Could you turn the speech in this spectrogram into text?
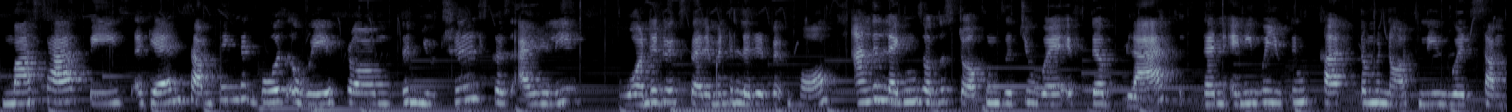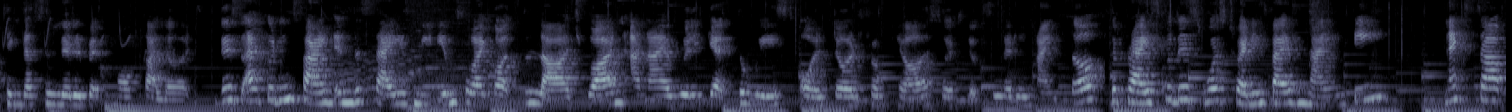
Must have piece. Again, something that goes away from the neutrals because I really wanted to experiment a little bit more. And the leggings or the stockings that you wear, if they're black, then anyway you can cut the monotony with something that's a little bit more colored. This I couldn't find in the size medium, so I got the large one and I will get the waist altered from here so it looks a little nicer. The price for this was $25.90 Next up,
